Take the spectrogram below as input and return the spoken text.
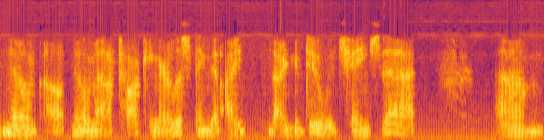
no uh, no amount of talking or listening that I that I could do would change that. Um,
